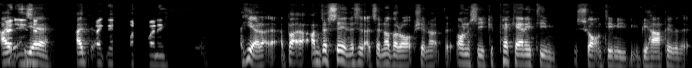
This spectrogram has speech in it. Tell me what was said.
I, He's yeah. I, like the 120. here, but I'm just saying this is it's another option. Honestly, you could pick any team, the Scotland team, you'd be happy with it.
